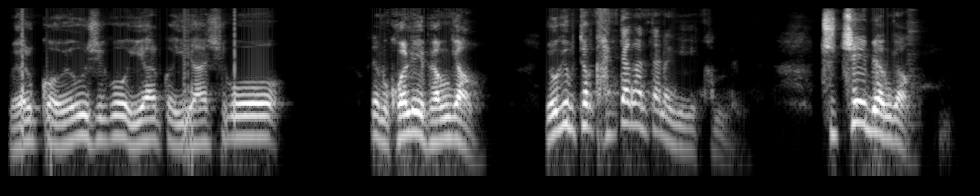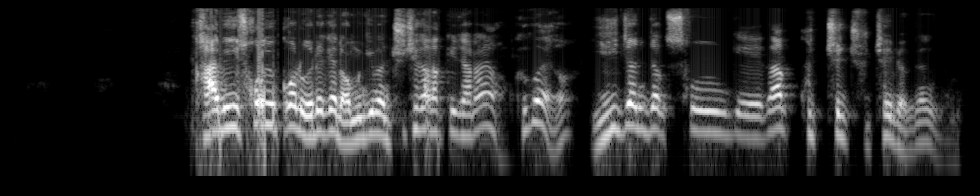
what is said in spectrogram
외울 거 외우시고 이해할 거 이해하시고 그 다음에 권리 변경. 여기부터 간단간단하게 기억하면 됩니다. 주체의 변경. 갑이 소유권 을에게 넘기면 주체가 바뀌잖아요. 그거예요. 이전적 승계가 구체 주체 변경인 겁니다.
